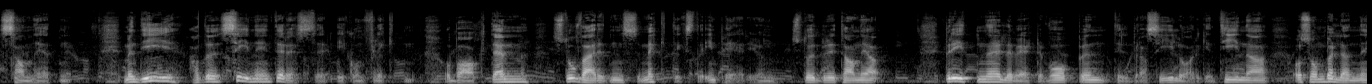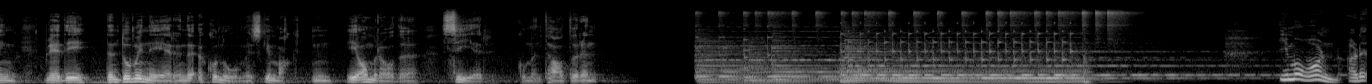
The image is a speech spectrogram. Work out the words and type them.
sannheten. Men de hadde sine interesser i konflikten, og bak dem sto verdens mektigste imperium, Storbritannia. Britene leverte våpen til Brasil og Argentina, og som belønning ble de den dominerende økonomiske makten i området, sier kommentatoren. I morgen er det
